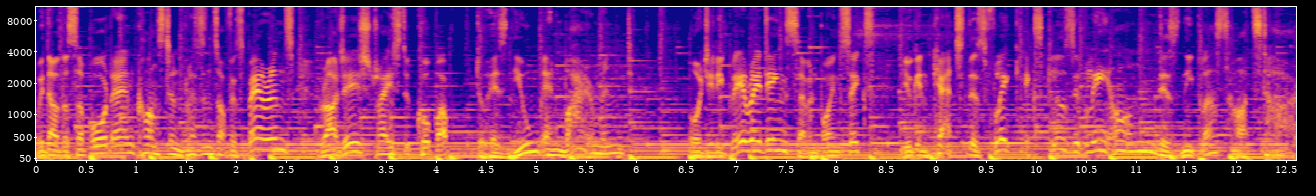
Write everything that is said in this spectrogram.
Without the support and constant presence of his parents, Rajesh tries to cope up to his new environment. OTT Play rating 7.6. You can catch this flick exclusively on Disney Plus Hotstar.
